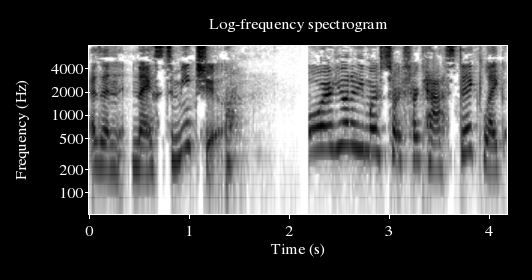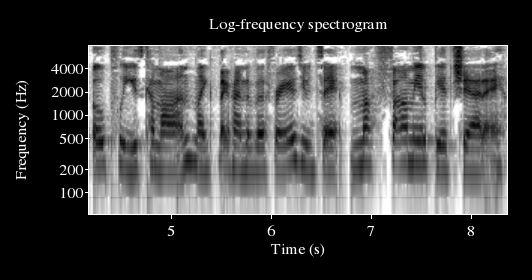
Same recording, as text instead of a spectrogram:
as in nice to meet you. Or if you want to be more sarcastic, like, oh, please, come on, like that kind of a phrase, you'd say, ma fammi il piacere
